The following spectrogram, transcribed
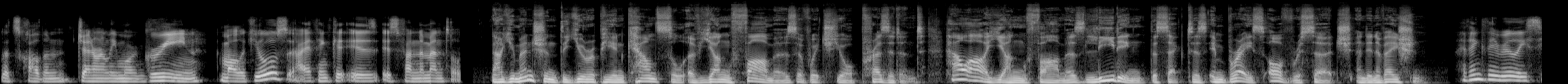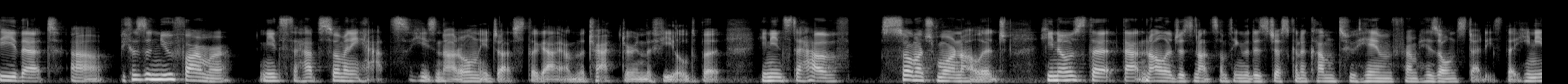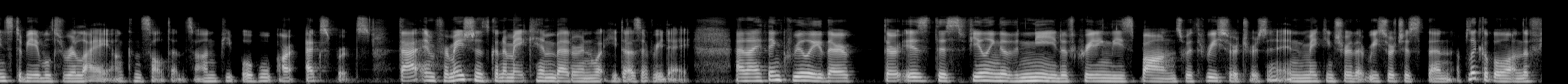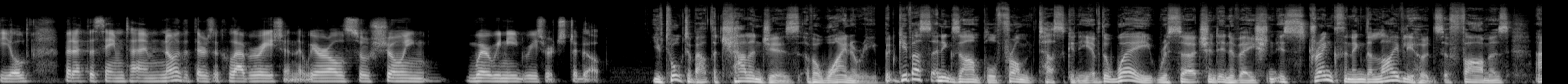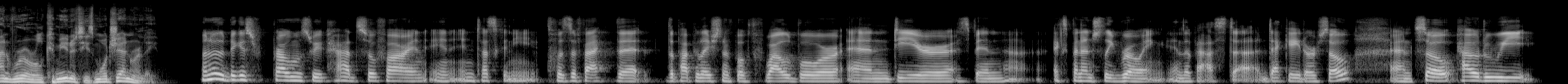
let's call them generally more green molecules, I think is is fundamental. Now, you mentioned the European Council of Young Farmers, of which you're president. How are young farmers leading the sector's embrace of research and innovation? I think they really see that uh, because the new farmer needs to have so many hats. He's not only just the guy on the tractor in the field, but he needs to have so much more knowledge. He knows that that knowledge is not something that is just going to come to him from his own studies, that he needs to be able to rely on consultants, on people who are experts. That information is going to make him better in what he does every day. And I think really there there is this feeling of need of creating these bonds with researchers and, and making sure that research is then applicable on the field, but at the same time know that there's a collaboration, that we are also showing where we need research to go. You've talked about the challenges of a winery, but give us an example from Tuscany of the way research and innovation is strengthening the livelihoods of farmers and rural communities more generally. One of the biggest problems we've had so far in, in, in, Tuscany was the fact that the population of both wild boar and deer has been uh, exponentially growing in the past uh, decade or so. And so, how do we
